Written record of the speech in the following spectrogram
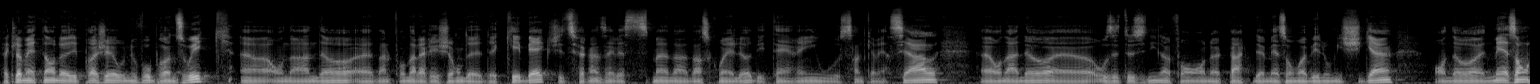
Fait que là, maintenant, on a des projets au Nouveau-Brunswick. Euh, on en a, euh, dans le fond, dans la région de, de Québec. J'ai différents investissements dans, dans ce coin-là, des terrains ou au centre commercial. On en a aux États-Unis, dans le fond, on a un parc de maisons mobiles au Michigan. On a une maison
